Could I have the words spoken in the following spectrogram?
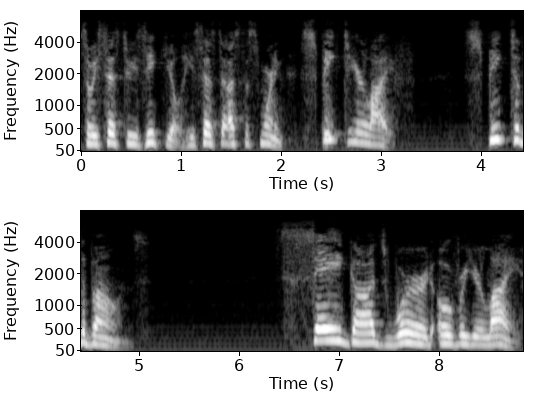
So he says to Ezekiel, he says to us this morning, Speak to your life. Speak to the bones. Say God's word over your life.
